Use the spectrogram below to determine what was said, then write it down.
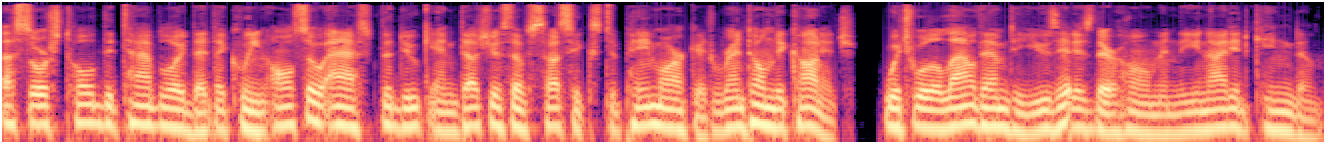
A source told the tabloid that the Queen also asked the Duke and Duchess of Sussex to pay market rent on the cottage, which will allow them to use it as their home in the United Kingdom.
